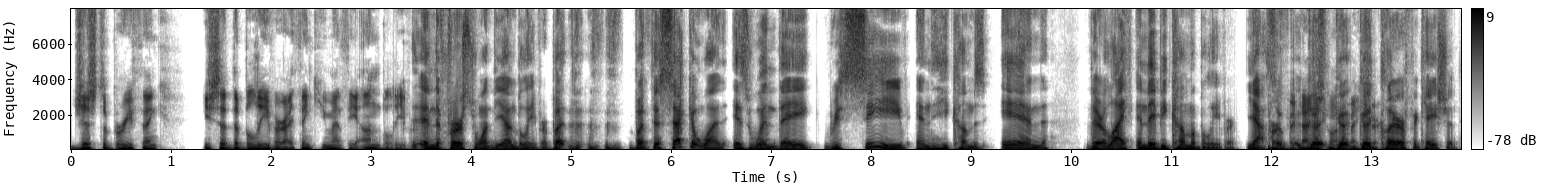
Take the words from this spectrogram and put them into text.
just a brief thing. You said the believer. I think you meant the unbeliever. In the first one, the unbeliever. But but the second one is when they receive and he comes in their life and they become a believer. Yeah. Perfect. So good good, good sure. clarification.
